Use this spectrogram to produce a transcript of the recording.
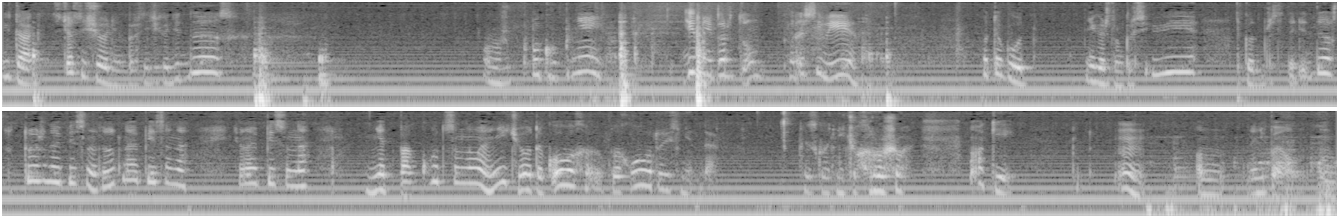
Итак, сейчас еще один браслетик Adidas. Он уже покрупней. И мне кажется, он красивее. Вот такой вот. Мне кажется, он красивее. Такой вот браслет Adidas. Тут тоже написано, тут написано. Все написано нет покоцанного, ничего такого плохого, то есть нет, да. Хотел сказать, ничего хорошего. Ну окей. М он, я не понял, он,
